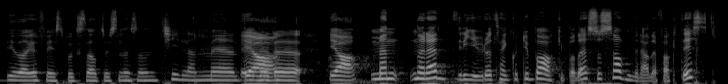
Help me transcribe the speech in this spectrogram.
de lager Facebook-statusene sånn chiller'n med Ja. det. Ja, men når jeg driver og tenker tilbake på det, så savner jeg det faktisk.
